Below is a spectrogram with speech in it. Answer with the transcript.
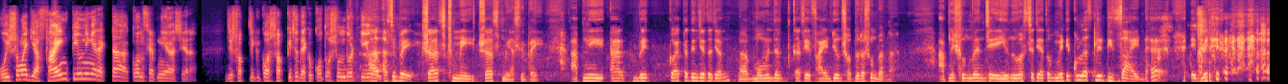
ওই সময় গিয়া ফাইন টিউনিং এর একটা কনসেপ্ট নিয়ে আসে এরা। যে সবথেকে সবকিছু দেখো কত সুন্দর টিউন। আসিফ ভাই trust me, trust me Asif ভাই। আপনি আর কয়েকটা দিন যেতে যান। মোমিনদের কাছে ফাইন টিউন শব্দটা শুনবেন না। আপনি শুনবেন যে এই ইউনিভার্সিটি এত meticulously designed হ্যাঁ?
